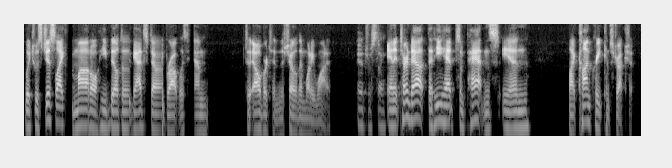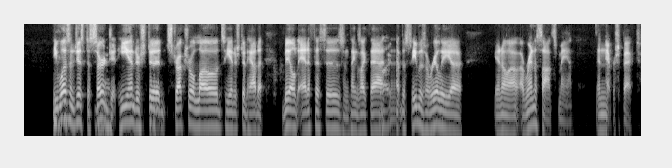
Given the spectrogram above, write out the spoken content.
which was just like the model he built of the Guidestone he brought with him to Elberton to show them what he wanted. Interesting. And it turned out that he had some patents in like concrete construction. He wasn't just a surgeon. He understood structural loads. He understood how to build edifices and things like that. Right. That was he was a really uh, you know a, a renaissance man in that respect.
